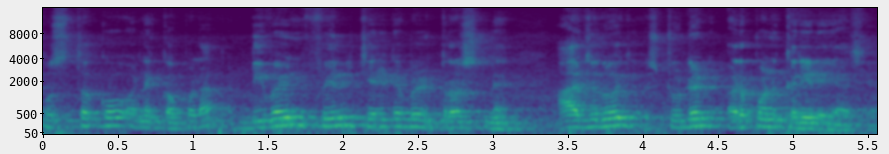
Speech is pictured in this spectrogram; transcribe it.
પુસ્તકો અને કપડાં ડિવાઇન ફિલ્ડ ચેરિટેબલ ટ્રસ્ટને આજરોજ સ્ટુડન્ટ અર્પણ કરી રહ્યા છે.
